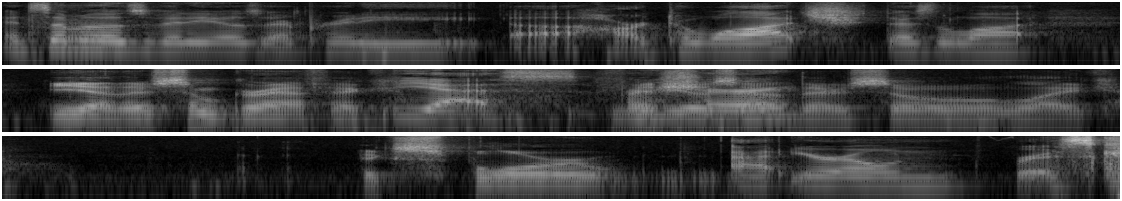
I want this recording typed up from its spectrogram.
And some of Um, those videos are pretty uh, hard to watch. There's a lot. yeah, there's some graphic Yes, for videos sure. out there. So, like, explore, At your own risk.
